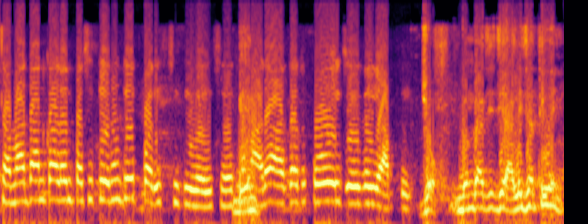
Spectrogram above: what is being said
સમાધાન કરે પછી તેનું કઈ પરિસ્થિતિ હોય છે મારે આગળ કોઈ જે રહી આપી જો ગંગાજી જે હાલી જતી હોય ને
